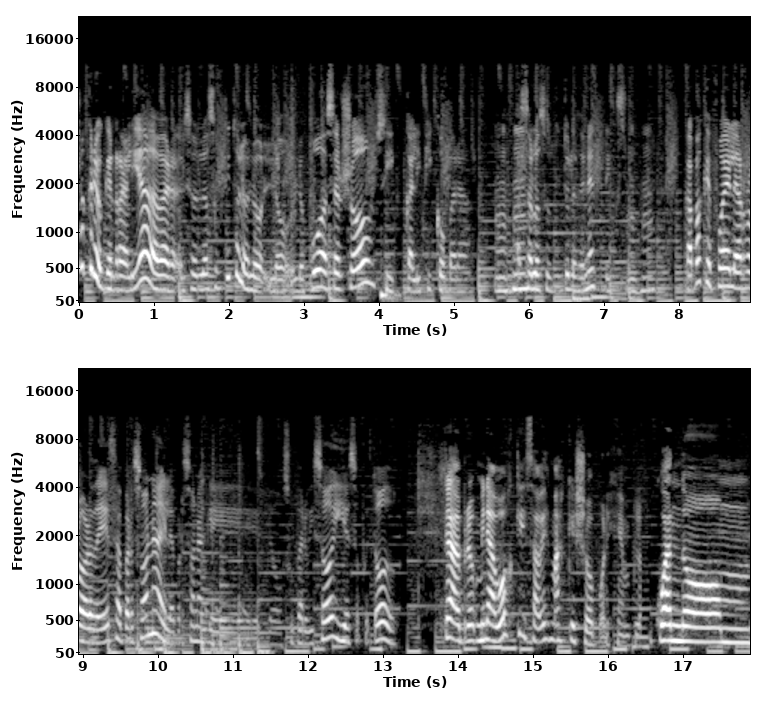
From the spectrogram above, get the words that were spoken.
Yo creo que en realidad, a ver, los subtítulos lo- lo- los puedo hacer yo si califico para hacer los subtítulos de Netflix. Capaz que fue el error de esa persona y la persona que lo supervisó y eso fue todo. Claro, pero mira, vos que sabés más que yo, por ejemplo. Cuando, mm,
